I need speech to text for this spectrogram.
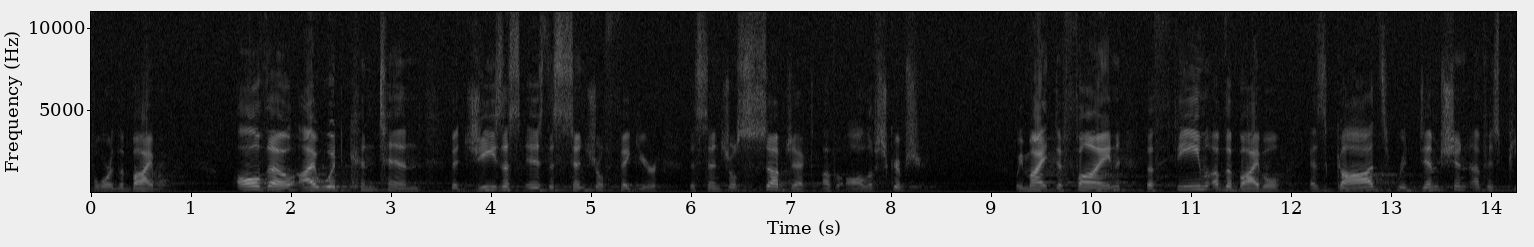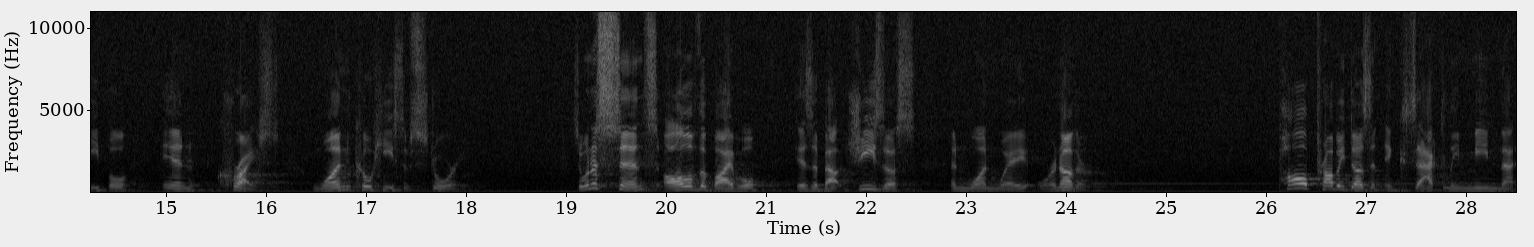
for the Bible, although I would contend that Jesus is the central figure, the central subject of all of Scripture. We might define the theme of the Bible as God's redemption of his people in Christ, one cohesive story. So, in a sense, all of the Bible is about Jesus in one way or another. Paul probably doesn't exactly mean that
